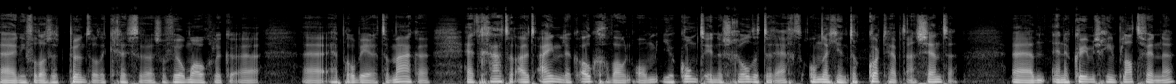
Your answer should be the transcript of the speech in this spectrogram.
Uh, in ieder geval dat is het punt wat ik gisteren zoveel mogelijk uh, heb proberen te maken. Het gaat er uiteindelijk ook gewoon om. Je komt in de schulden terecht omdat je een tekort hebt aan centen. Um, en dan kun je misschien plat vinden.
